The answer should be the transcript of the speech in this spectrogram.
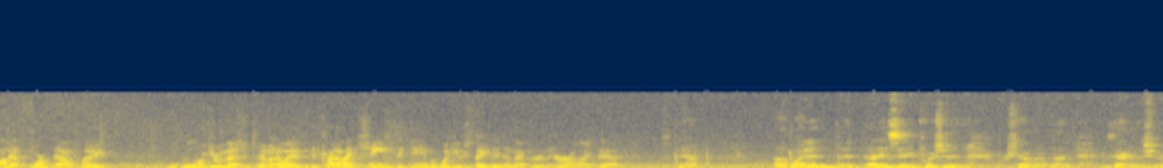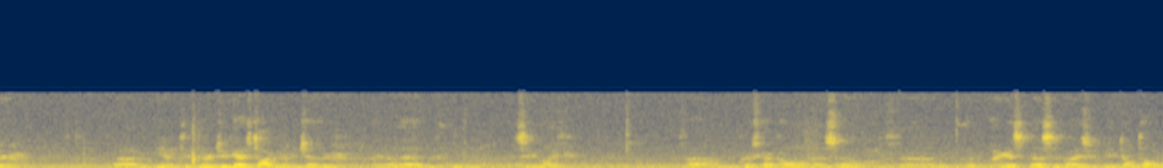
on that fourth down play? What was your message to him? I know it kind of like changed the game, but what do you say to him after an error like that? Yeah. Uh, Well, I didn't, I didn't see any pushing or shoving. I'm not exactly sure. Um, You know, there were two guys talking to each other. I know that. It seemed like um, Chris got called on that, so uh, I guess the best advice would be don't talk.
